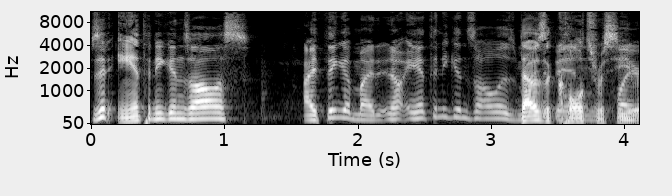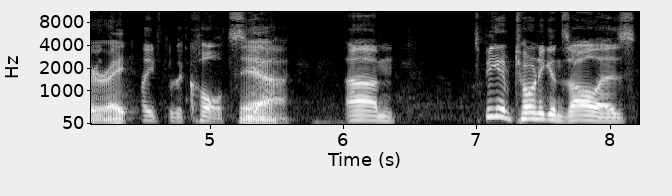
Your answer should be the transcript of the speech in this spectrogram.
was it Anthony Gonzalez? I think it might. No, Anthony Gonzalez. That was a Colts receiver, right? Played for the Colts. Yeah. Yeah. Um, speaking of Tony Gonzalez,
